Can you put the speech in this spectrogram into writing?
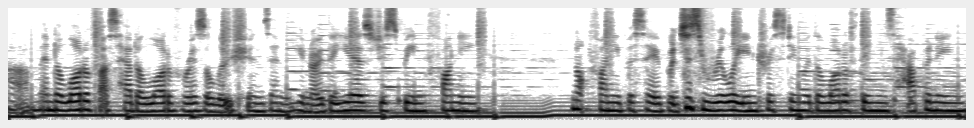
um, and a lot of us had a lot of resolutions and you know the year's just been funny. Not funny per se but just really interesting with a lot of things happening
